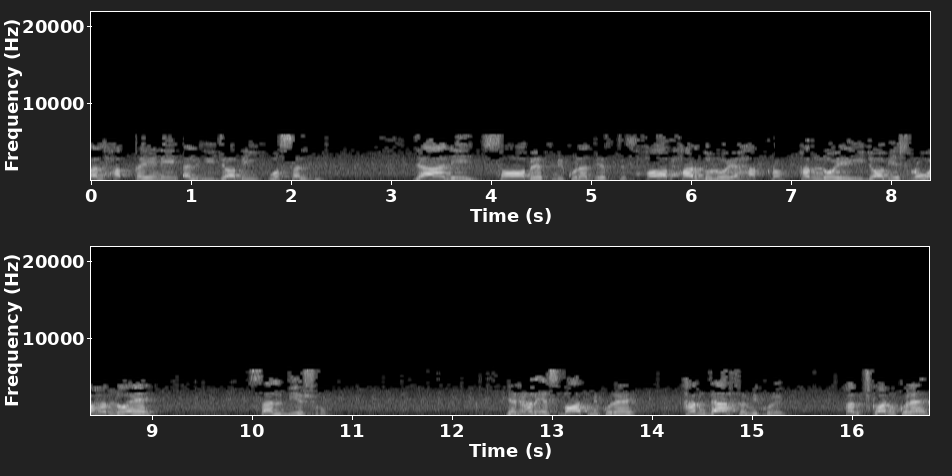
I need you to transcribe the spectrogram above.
الحقین الایجابی و سلبی یعنی ثابت می‌کند استصحاب هر دو نوع حق را. هم نوع ایجابیش رو و هم نوع سلبیش رو. یعنی هم اثبات می‌کنه هم دفع می‌کنه. هم چکار می‌کنه؟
